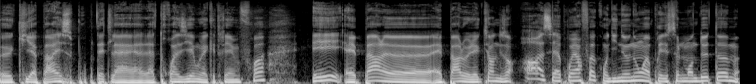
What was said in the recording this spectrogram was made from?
euh, qui apparaissent pour peut-être la, la troisième ou la quatrième fois et elle parle, euh, elle parle au lecteur en disant Oh, c'est la première fois qu'on dit non non après seulement deux tomes.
